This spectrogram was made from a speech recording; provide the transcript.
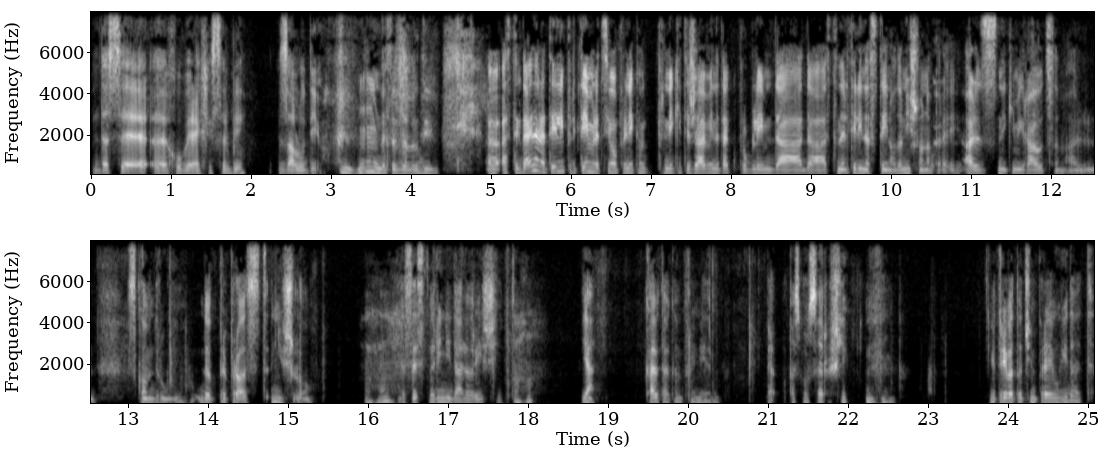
da se, kako uh, bi rekli, Srbi. Zaludijo. Mhm, da se zaludijo. Uh, a ste kdaj naleteli pri tem, recimo pri, nekem, pri neki težavi, na tak problem, da, da ste naleteli na steno, da ni šlo naprej, ali z nekim igravcem, ali s kom drugim, da preprosto ni šlo? Uh mhm. -huh. da se stvari ni dalo rešiti. Uh mhm. -huh. ja, kaj v takem primeru? Ja, pa smo se rešili. Uh mhm. -huh. Je treba to čim prej uvideti?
